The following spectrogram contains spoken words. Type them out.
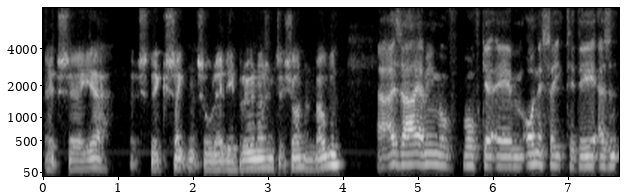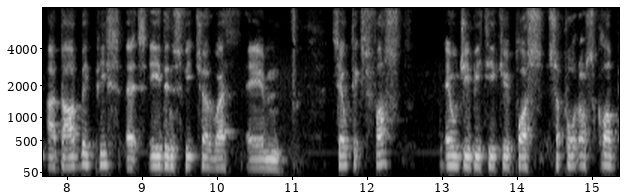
it's uh, yeah, it's the excitement's already brewing, isn't it, Sean, and building. It is, I. I mean, we've we've got um, on the site today isn't a derby piece. It's Aidan's feature with um, Celtic's first LGBTQ plus supporters club,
